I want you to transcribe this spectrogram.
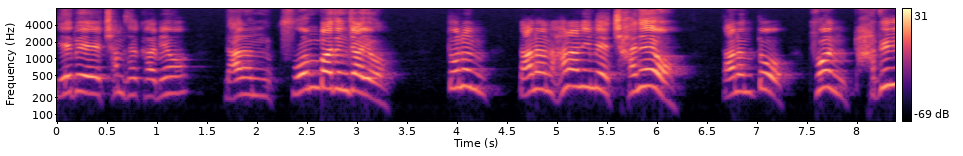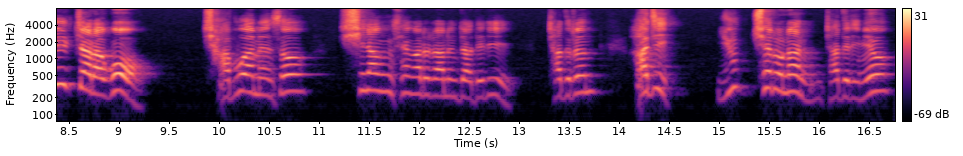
예배에 참석하며 나는 구원받은 자요, 또는 나는 하나님의 자녀요, 나는 또 구원받을 자라고 자부하면서 신앙생활을 하는 자들이, 자들은 아직 육체로 난 자들이며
